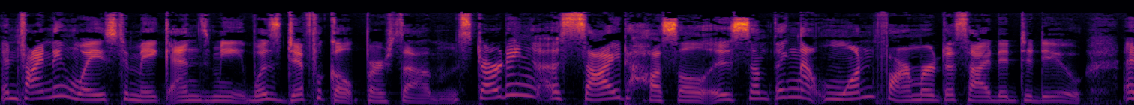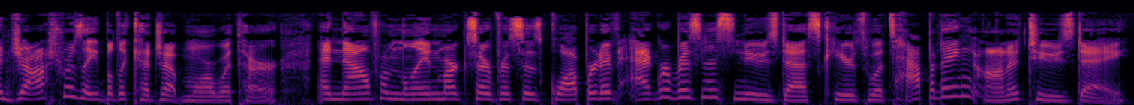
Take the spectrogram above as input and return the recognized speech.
and finding ways to make ends meet was difficult for some. Starting a side hustle is something that one farmer decided to do, and Josh was able to catch up more with her. And now from the Landmark Services Cooperative Agribusiness News Desk, here's what's happening on a Tuesday.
